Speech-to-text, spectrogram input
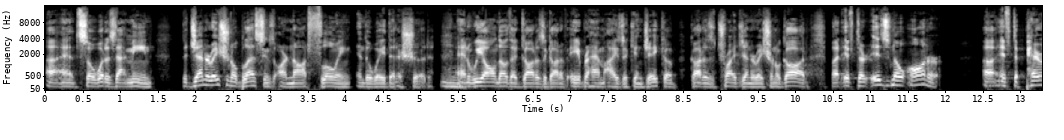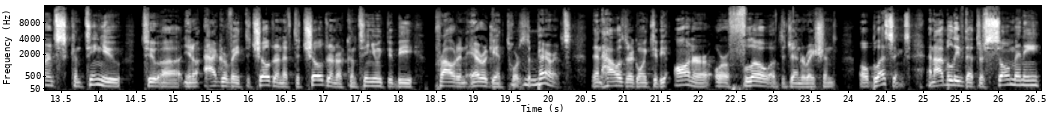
Uh, and so, what does that mean? The generational blessings are not flowing in the way that it should. Mm. And we all know that God is a God of Abraham, Isaac, and Jacob. God is a tri generational God. But if there is no honor, uh, if the parents continue to uh, you know aggravate the children, if the children are continuing to be proud and arrogant towards mm-hmm. the parents, then how is there going to be honor or a flow of the generation of blessings? And I believe that there's so many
